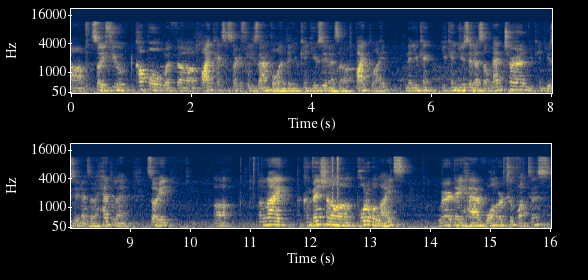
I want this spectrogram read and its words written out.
um, so if you couple with the bike accessory, for example, and then you can use it as a bike light, and then you can you can use it as a lantern, you can use it as a headlamp. So it, uh, unlike conventional portable lights, where they have one or two buttons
